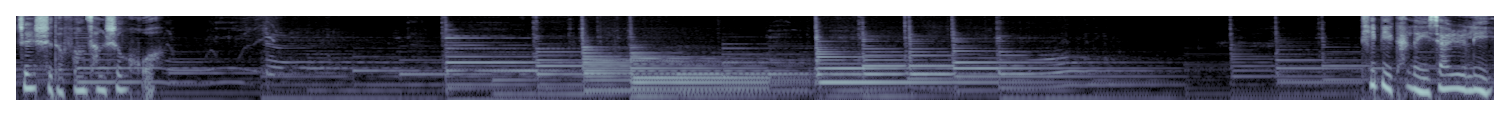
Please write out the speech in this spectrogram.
真实的方舱生活。提笔看了一下日历。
